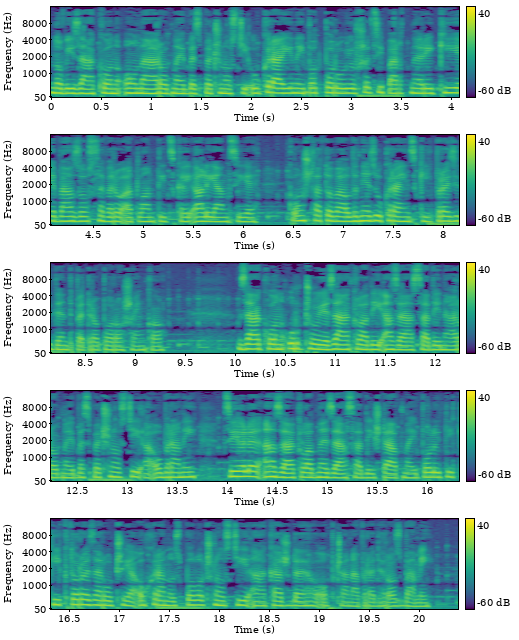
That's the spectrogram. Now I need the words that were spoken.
Nový zákon o národnej bezpečnosti Ukrajiny podporujú všetci partnery Kieva zo Severoatlantickej aliancie, konštatoval dnes ukrajinský prezident Petro Porošenko. Zákon určuje základy a zásady národnej bezpečnosti a obrany, ciele a základné zásady štátnej politiky, ktoré zaručia ochranu spoločnosti a každého občana pred hrozbami.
